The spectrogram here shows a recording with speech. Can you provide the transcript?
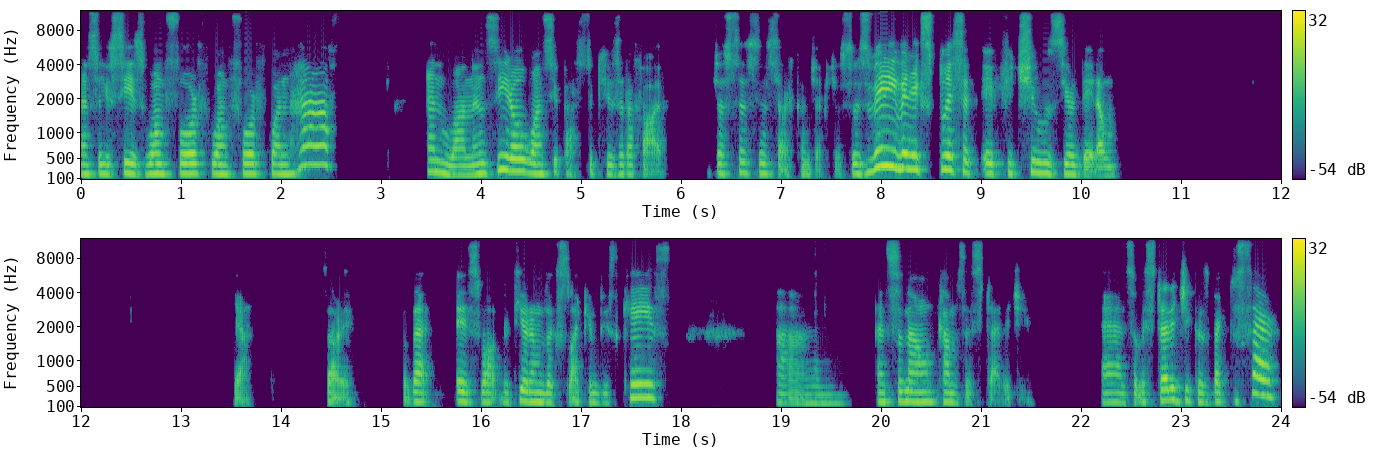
And so you see it's one fourth, one fourth, one half, and one and zero once you pass to Q zeta 5, just as in Serre conjecture. So it's very, very explicit if you choose your datum. Yeah, sorry. So that is what the theorem looks like in this case. Um, and so now comes the strategy. And so the strategy goes back to Serre,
